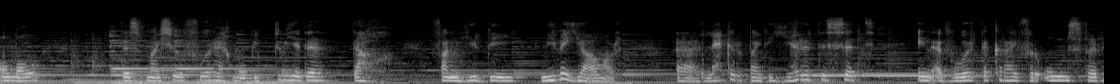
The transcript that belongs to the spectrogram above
Almal. Dis my so voorreg om op die tweede dag van hierdie nuwe jaar uh lekker by die Here te sit en 'n woord te kry vir ons vir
